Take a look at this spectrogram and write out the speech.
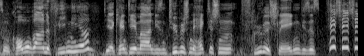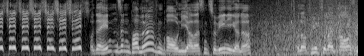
So, Kormorane fliegen hier. Die erkennt ihr mal an diesen typischen hektischen Flügelschlägen. Dieses Fisch, Fisch, Fisch, Fisch, Fisch, Fisch, Fisch, Fisch. Und da hinten sind ein paar Möwenbrauen hier, aber es sind zu wenige, ne? Und auch viel zu weit draußen.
